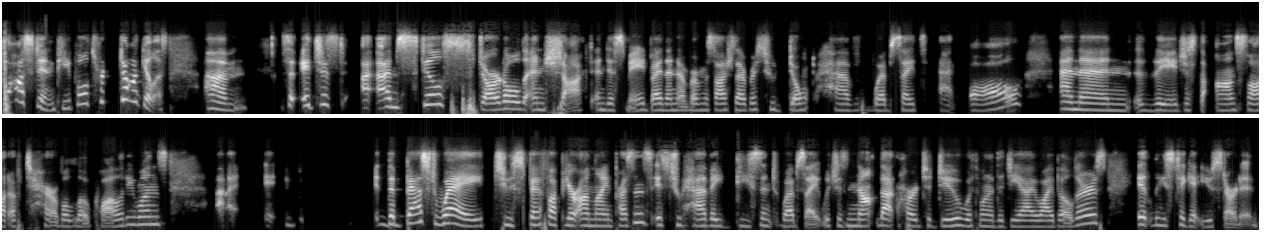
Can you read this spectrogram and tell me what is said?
boston people it's ridiculous. Um so it just I, i'm still startled and shocked and dismayed by the number of massage therapists who don't have websites at all. And then the just the onslaught of terrible low quality ones. I, it, the best way to spiff up your online presence is to have a decent website which is not that hard to do with one of the diy builders at least to get you started.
